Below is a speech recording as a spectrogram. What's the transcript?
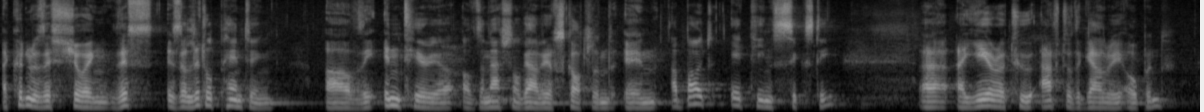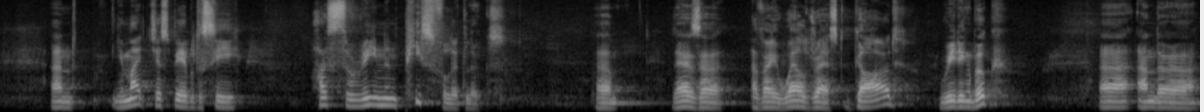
I couldn't resist showing this is a little painting of the interior of the National Gallery of Scotland in about 1860, uh, a year or two after the gallery opened. And you might just be able to see how serene and peaceful it looks. Um, there's a, a very well-dressed guard reading a book, uh, and there are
